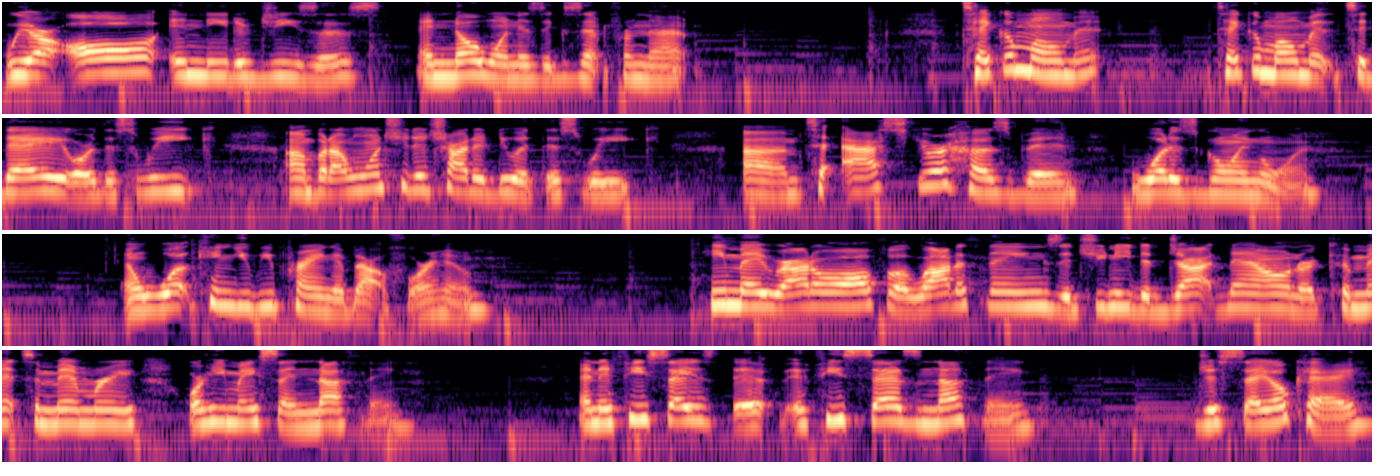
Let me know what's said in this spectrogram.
We are all in need of Jesus, and no one is exempt from that. Take a moment take a moment today or this week, um, but I want you to try to do it this week um, to ask your husband what is going on and what can you be praying about for him. He may rattle off a lot of things that you need to jot down or commit to memory, or he may say nothing. And if he says if, if he says nothing, just say, "Okay,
